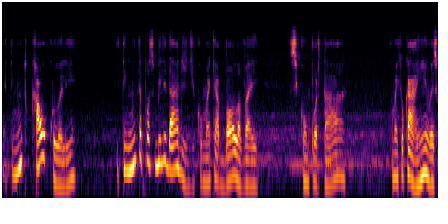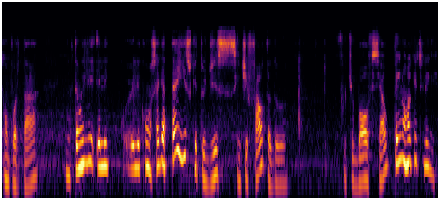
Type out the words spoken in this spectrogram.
é, tem muito cálculo ali e tem muita possibilidade de como é que a bola vai se comportar, como é que o carrinho vai se comportar. Então ele, ele, ele consegue até isso que tu diz, sentir falta do futebol oficial, tem no Rocket League.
